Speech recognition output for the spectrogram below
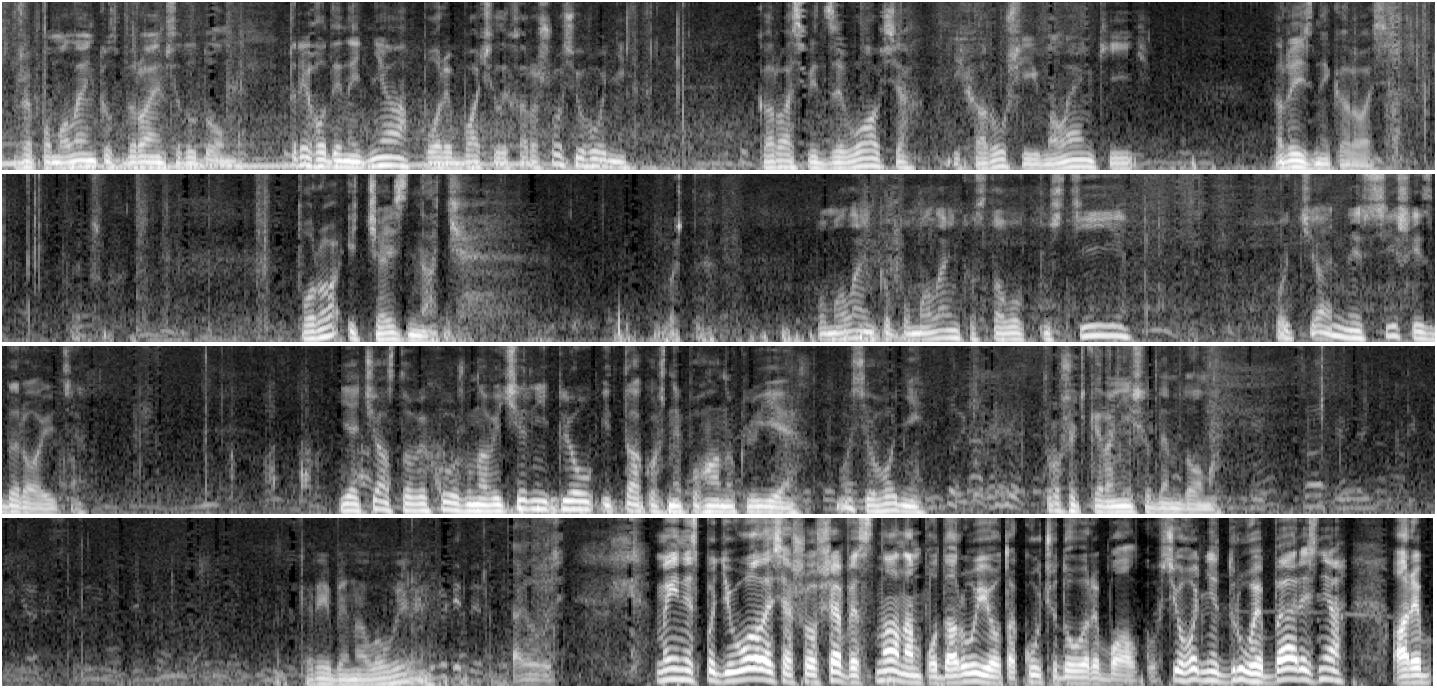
Вже помаленьку збираємося додому. Три години дня, порибачили хорошо сьогодні. Карась відзивався. І хороший, і маленький. Різний карась. Пора і честь знать. Бачите, помаленьку ставок пустіє. Хоча не всі ще й збираються. Я часто виходжу на вечірній кльов і також непогано клює. Ну, сьогодні трошечки раніше будемо вдома. Риби наловили. Ми і не сподівалися, що ще весна нам подарує отаку чудову рибалку. Сьогодні 2 березня, а риб...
